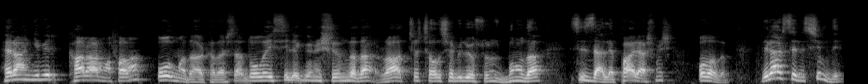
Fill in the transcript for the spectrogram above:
herhangi bir kararma falan olmadı arkadaşlar. Dolayısıyla gün ışığında da rahatça çalışabiliyorsunuz. Bunu da sizlerle paylaşmış olalım. Dilerseniz şimdi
